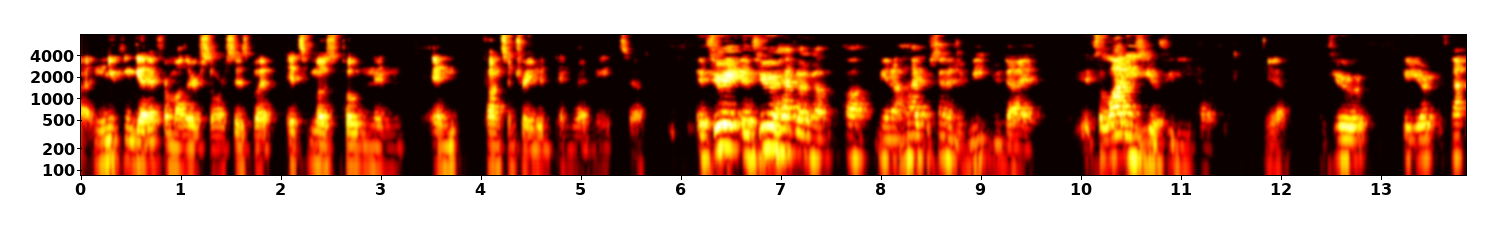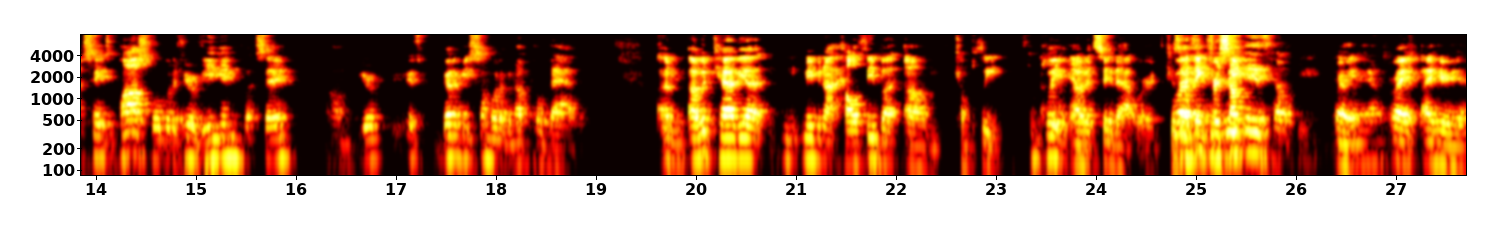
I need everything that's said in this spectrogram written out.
uh, and you can get it from other sources but it's most potent and and concentrated in red meat so If you're if you're having a, a you know high percentage of meat in your diet, it's a lot easier for you to eat healthy. Yeah. If you're if you're not to say it's impossible, but if you're a vegan, let's say, um, you're it's going to be somewhat of an uphill battle. I, I would caveat maybe not healthy, but um, complete. complete. I would say that word because Well, I think for some is healthy. Right. Yeah. Right, I hear you.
